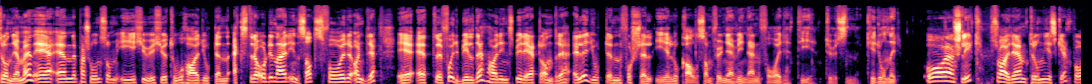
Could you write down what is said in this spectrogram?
trondhjemmer er en person som i 2022 har gjort en ekstraordinær innsats for andre, er et forbilde, har inspirert andre eller gjort en forskjell i lokalsamfunnet. Vinneren får 10 000 kroner. Og slik svarer Trond Giske på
